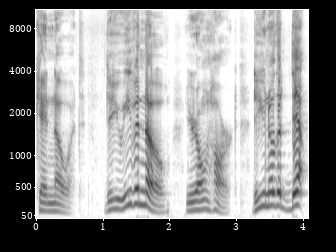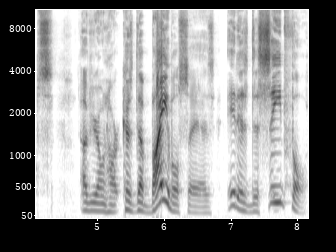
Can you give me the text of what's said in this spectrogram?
can know it? Do you even know your own heart? Do you know the depths of your own heart? Because the Bible says it is deceitful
